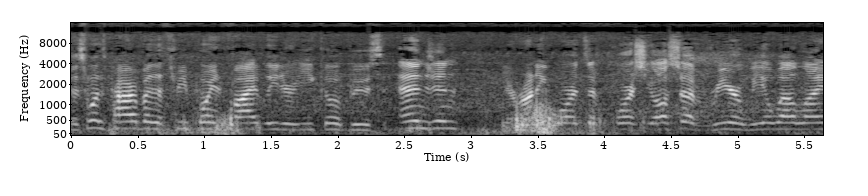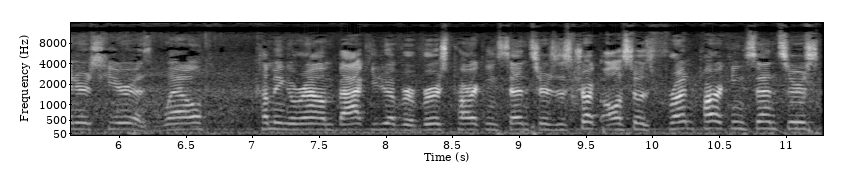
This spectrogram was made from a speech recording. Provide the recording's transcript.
This one's powered by the 3.5 liter EcoBoost engine. Your running boards, of course. You also have rear wheel well liners here as well coming around back. You do have reverse parking sensors. This truck also has front parking sensors.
